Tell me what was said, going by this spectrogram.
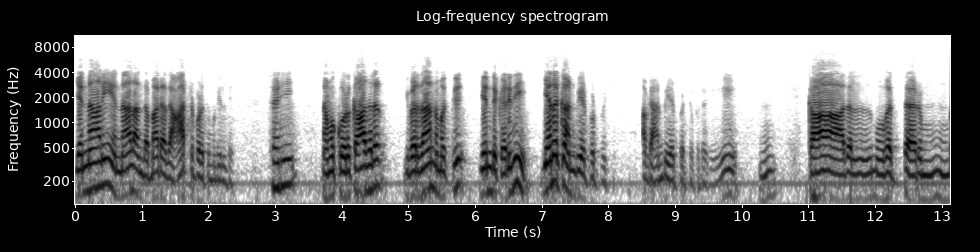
என்னாலையும் என்னால் அந்த மாதிரி அதை ஆற்றப்படுத்த முடியல சரி நமக்கு ஒரு காதலர் இவர்தான் நமக்கு என்று கருதி எனக்கு அன்பு ஏற்பட்டு போச்சு. அப்படி அன்பு ஏற்பட்ட பிறகு காதல் முகத்தரும்ப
